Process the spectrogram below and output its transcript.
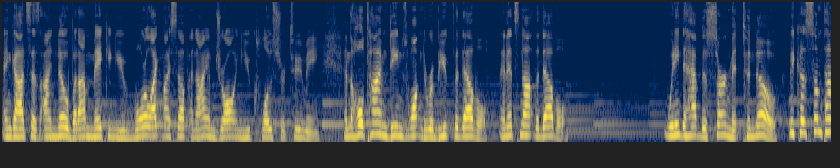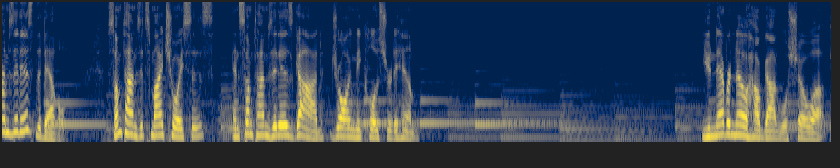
And God says, I know, but I'm making you more like myself and I am drawing you closer to me. And the whole time, Dean's wanting to rebuke the devil, and it's not the devil. We need to have discernment to know because sometimes it is the devil. Sometimes it's my choices, and sometimes it is God drawing me closer to Him. You never know how God will show up,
